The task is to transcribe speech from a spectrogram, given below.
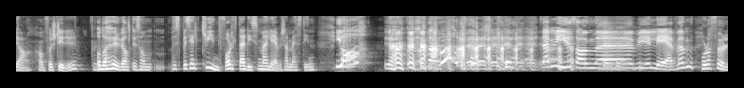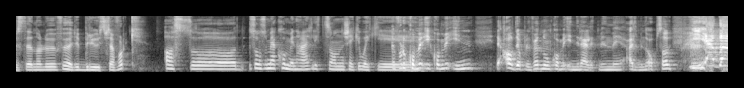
ja, han forstyrrer. Og da hører vi alltid sånn Spesielt kvinnfolk. Det er de som lever seg mest inn. Ja! det er mye sånn eh, Mye leven. Hvordan føles det når du får høre brus fra folk? Altså Sånn som jeg kom inn her, litt sånn shaky-wakey. Ja, For du kommer, jeg kommer inn Jeg har aldri opplevd før at noen kommer inn i leiligheten min med armene opp sånn Ja da!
